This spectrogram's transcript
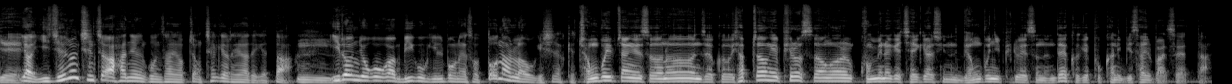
예. 야 이제는 진짜 한일 군사협정 체결해야 되겠다. 음. 이런 요구가 미국, 일본에서 또 날라오기 시작했죠. 정부 입장에서는 이제 그 협정의 필요성을 국민에게 제기할 수 있는 명분이 필요했었는데 그게 북한이 미사일 발사했다.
